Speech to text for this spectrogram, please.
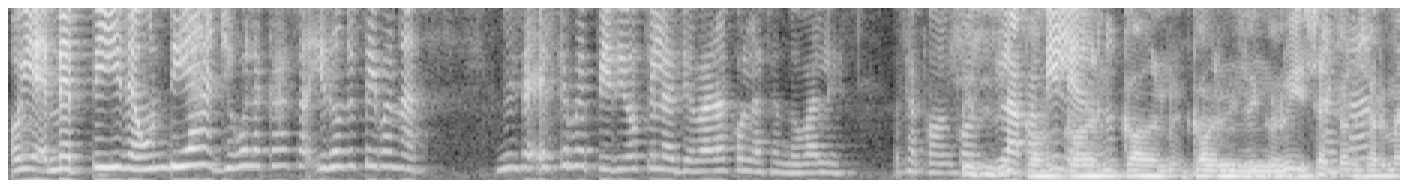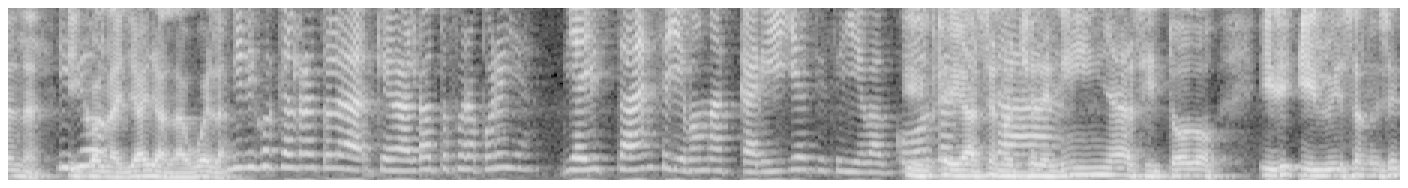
Oye, me pide, un día llegó a la casa, ¿y dónde está Ivana? Me dice, es que me pidió que la llevara con las Sandovales. O sea, con, Sí, con sí, sí, la Con, familia, con, ¿no? con, con Con Luisa y con- Luisa y con Ajá. su hermana. Y Y, yo- con la yaya, la abuela. Me dijo que al rato la, que al rato fuera por ella. Y ahí están, se llevan mascarillas y se llevan Y, cosas. y hace está- noche de niñas y todo. Y, y Luisa nos dice,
